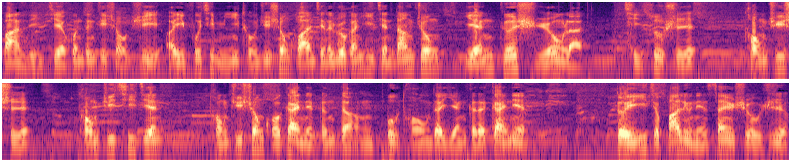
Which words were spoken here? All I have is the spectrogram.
办理结婚登记手续而以夫妻名义同居生活案件的若干意见当中，严格使用了起诉时、同居时、同居期间、同居生活概念等等不同的严格的概念。对于1986年3月15日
